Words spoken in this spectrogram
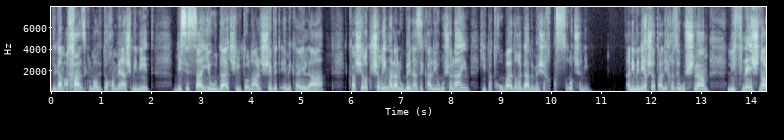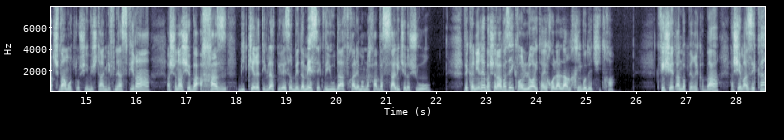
וגם אחז, כלומר בתוך המאה השמינית, ביססה יהודה את שלטונה על שבט עמק האלה, כאשר הקשרים הללו בין הזקה לירושלים התפתחו בהדרגה במשך עשרות שנים. אני מניח שהתהליך הזה הושלם לפני שנת 732 לפני הספירה, השנה שבה אחז ביקר את תגלת פיל עשר בדמשק ויהודה הפכה לממלכה וסאלית של אשור, וכנראה בשלב הזה היא כבר לא הייתה יכולה להרחיב עוד את שטחה. כפי שאטען בפרק הבא, השם עזקה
